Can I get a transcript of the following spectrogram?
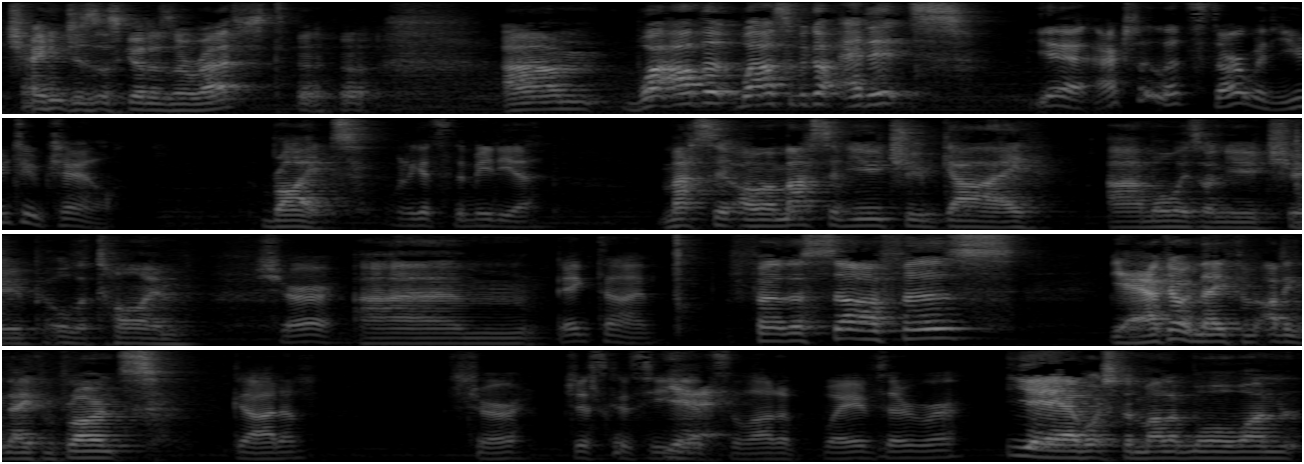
change is as good as a rest. um, what other? What else have we got? Edits. Yeah. Actually, let's start with YouTube channel Right, when it gets to the media. massive. I'm a massive YouTube guy. I'm always on YouTube all the time. Sure. Um, Big time. for the surfers, yeah, I go with Nathan. I think Nathan Florence. Got him. Sure. Just because he Yeah. gets a lot of waves everywhere. Yeah, I watched the Mullaghmore one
